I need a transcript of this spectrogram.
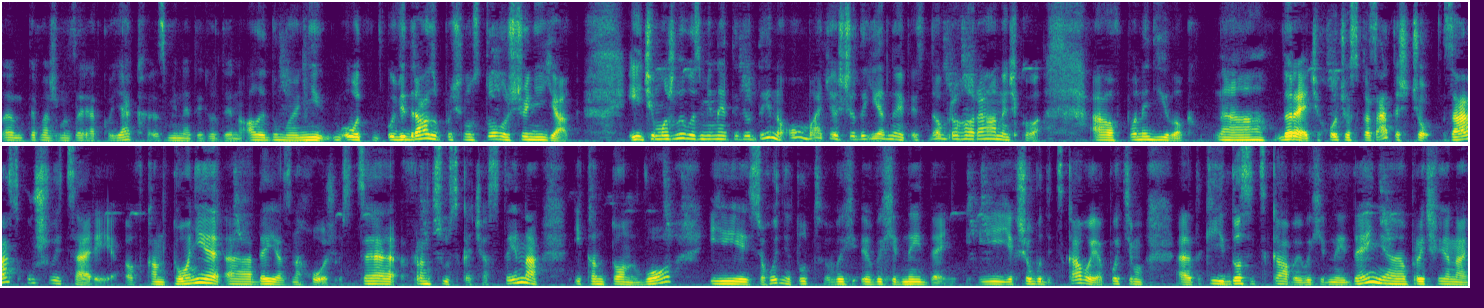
тайм-менеджмент зарядку, як змінити людину, але думаю, ні, от відразу почну з того, що ніяк. І чи можливо змінити людину? О, бачу, що доєднуєтесь. Доброго раночку в понеділок. До речі, хочу сказати, що зараз у Швейцарії, в кантоні, е, де я знаходжусь, це французька частина і кантон Во. І сьогодні тут вих- вихідний день. І якщо буде цікаво, я потім е, такий досить цікавий вихідний день. е, Причина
